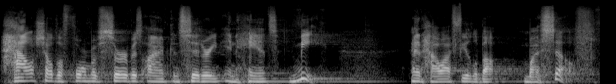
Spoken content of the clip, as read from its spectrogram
how shall the form of service I am considering enhance me and how I feel about myself?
